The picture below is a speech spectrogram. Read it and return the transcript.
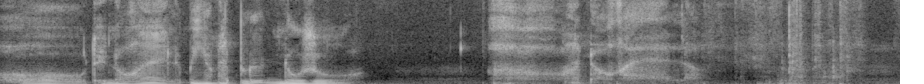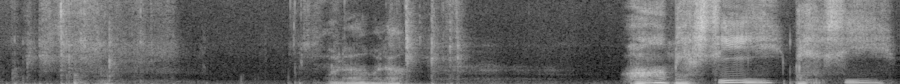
Oh, des Norel, mais il n'y en a plus de nos jours. Oh, un Norel. Voilà, voilà. Oh, merci, merci.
